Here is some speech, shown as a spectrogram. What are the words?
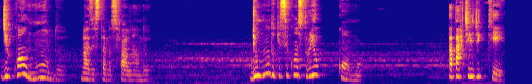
de qual mundo nós estamos falando? De um mundo que se construiu como? A partir de quê?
